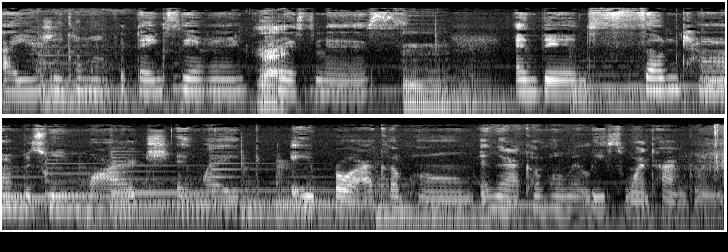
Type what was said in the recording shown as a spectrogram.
I usually come home for Thanksgiving, right. Christmas, mm. and then sometime between March and like April, I come home, and then I come home at least one time during the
